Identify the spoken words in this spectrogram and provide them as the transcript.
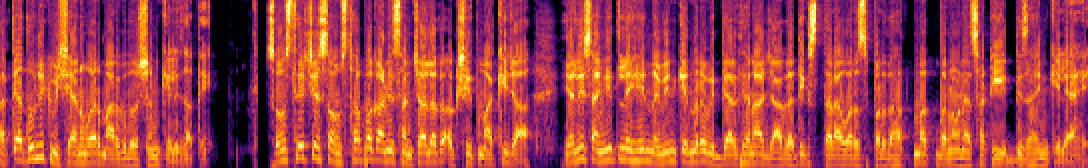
अत्याधुनिक विषयांवर मार्गदर्शन केले जाते. संस्थेचे संस्थापक आणि संचालक अक्षित माखीजा यांनी सांगितले हे नवीन केंद्र विद्यार्थ्यांना जागतिक स्तरावर स्पर्धात्मक बनवण्यासाठी डिझाईन केले आहे.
